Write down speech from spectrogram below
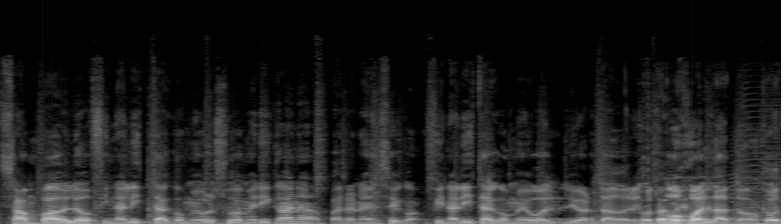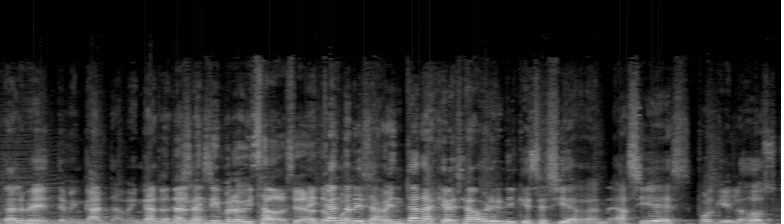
San Pablo finalista con Mebol Sudamericana, Paranaense finalista con Mebol Libertadores. Ojo al dato. Totalmente, me encanta, me encanta. Totalmente improvisado Me encantan esas ventanas que se abren y que se cierran. Así es, porque los dos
